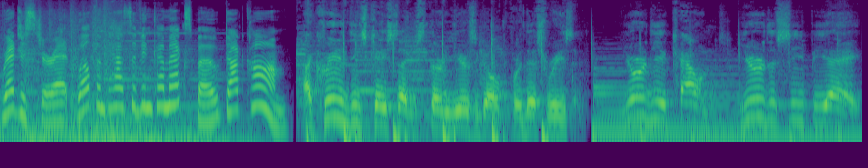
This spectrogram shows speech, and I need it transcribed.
Register at wealthandpassiveincomeexpo.com. I created these case studies 30 years ago for this reason. You're the accountant, you're the CPA,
